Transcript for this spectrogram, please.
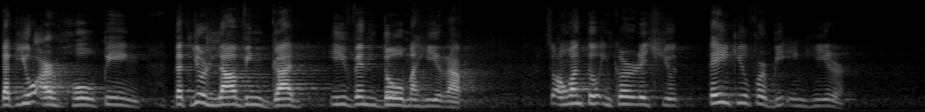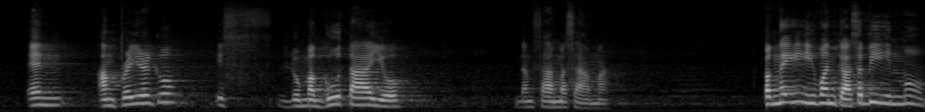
That you are hoping. That you're loving God even though mahirap. So I want to encourage you, thank you for being here. And ang prayer ko is lumago tayo ng sama-sama. Pag naiiwan ka, sabihin mo,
